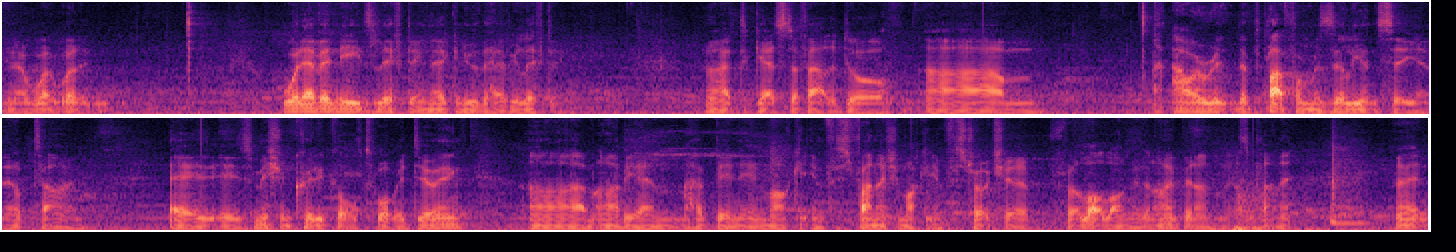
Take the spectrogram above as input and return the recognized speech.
you know what, what, whatever needs lifting, they can do the heavy lifting, right? To get stuff out the door. Um, our the platform resiliency and uptime is, is mission critical to what we're doing. Um, IBM have been in market infra- financial market infrastructure for a lot longer than I've been on this planet, mm-hmm. Right?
